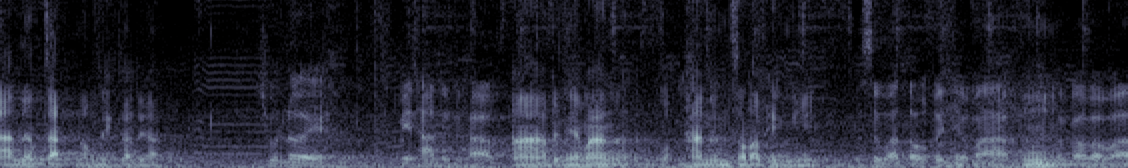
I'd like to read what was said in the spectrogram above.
อะเริ่มจากน้องเน็กก่อนเดี๋ยวาชุดเลย เมทานึนครับ อ่า เป็นไงบ้างฮานึนสำหรับเพลงนี้ รู้สึกว่าโตขึ้นเยอะมาก อืมแล้วก็แบบว่า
